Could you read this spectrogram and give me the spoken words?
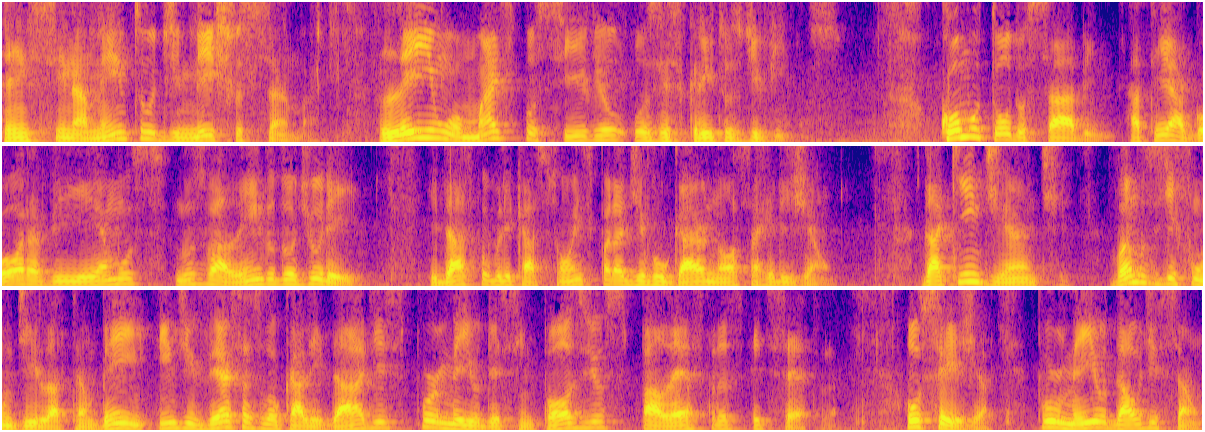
Ensinamento de Meixo Sama. Leiam o mais possível os escritos divinos. Como todos sabem, até agora viemos nos valendo do Jurei e das publicações para divulgar nossa religião. Daqui em diante, vamos difundi-la também em diversas localidades por meio de simpósios, palestras, etc. Ou seja, por meio da audição.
